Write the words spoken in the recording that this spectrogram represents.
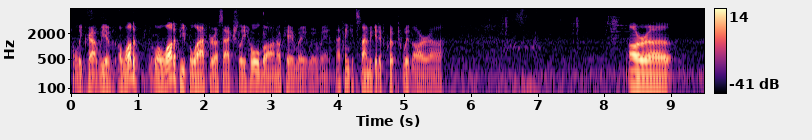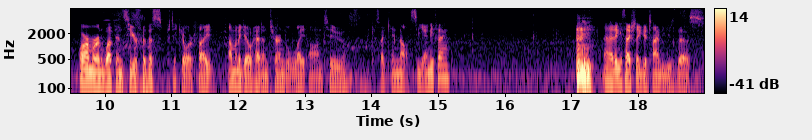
Holy crap, we have a lot of well, a lot of people after us, actually. Hold on. Okay, wait, wait, wait. I think it's time to get equipped with our... Uh... Our, uh armor and weapons here for this particular fight. I'm going to go ahead and turn the light on too, because I cannot see anything. and I think it's actually a good time to use this.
